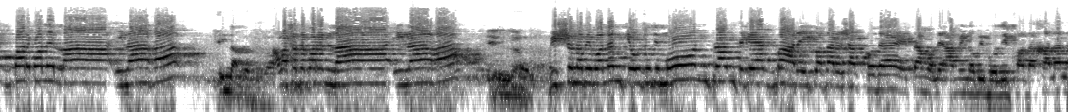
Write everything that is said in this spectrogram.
একবার বলে, লা ইলাহা আমার সাথে বলেন, লা ইলাহা বিশ্বনবী বলেন, কেউ যদি মন প্রাণ থেকে একবার এই কথার সাক্ষ্য দেয়, তাহলে আমি নবী বলি ফাদা খালাল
